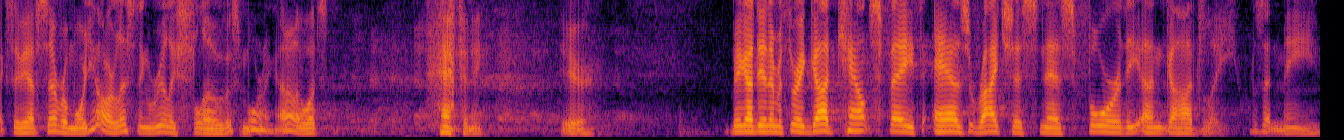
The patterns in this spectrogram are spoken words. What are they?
Actually, we have several more. Y'all are listening really slow this morning. I don't know what's happening here. Big idea number three God counts faith as righteousness for the ungodly. What does that mean?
